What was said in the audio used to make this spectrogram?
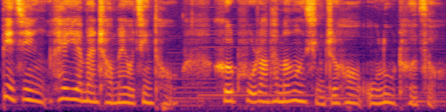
毕竟，黑夜漫长，没有尽头，何苦让他们梦醒之后无路可走？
